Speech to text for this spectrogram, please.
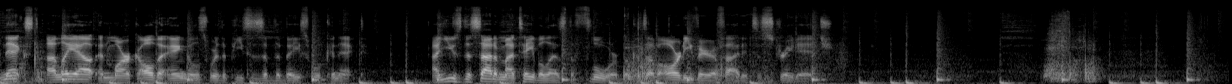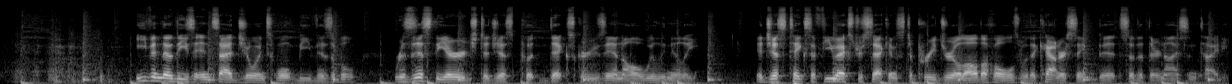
Next, I lay out and mark all the angles where the pieces of the base will connect. I use the side of my table as the floor because I've already verified it's a straight edge. Even though these inside joints won't be visible, resist the urge to just put deck screws in all willy-nilly. It just takes a few extra seconds to pre-drill all the holes with a countersink bit so that they're nice and tidy.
